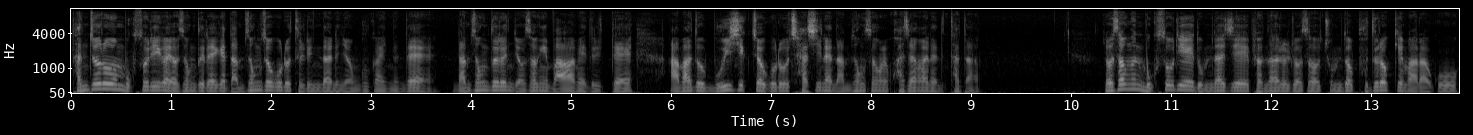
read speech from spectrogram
단조로운 목소리가 여성들에게 남성적으로 들린다는 연구가 있는데 남성들은 여성이 마음에 들 때 아마도 무의식적으로 자신의 남성성을 과장하는 듯하다. 여성은 목소리의 높낮이에 변화를 줘서 좀 더 부드럽게 말하고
